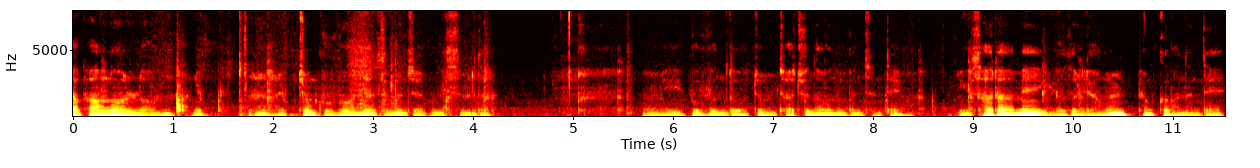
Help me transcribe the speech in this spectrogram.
자, 방어론 6.9번 연습 문제 해보겠습니다. 어, 이 부분도 좀 자주 나오는 문제인데요. 이 사람의 유효 설량을 평가하는데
